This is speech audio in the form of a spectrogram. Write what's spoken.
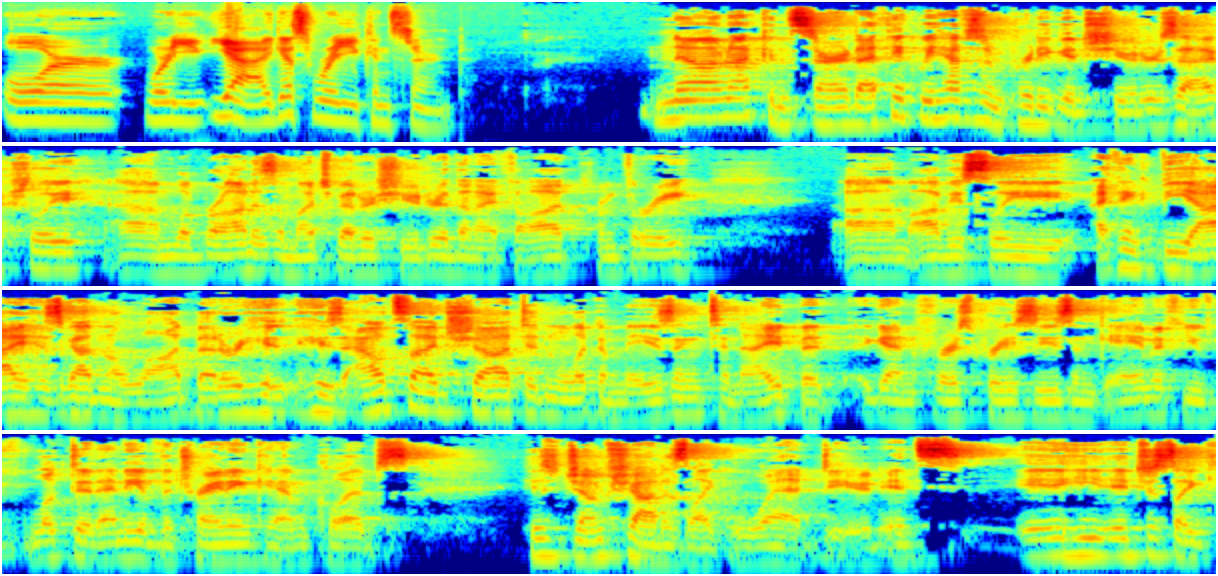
Or were you, yeah, I guess were you concerned? No, I'm not concerned. I think we have some pretty good shooters, actually. Um, LeBron is a much better shooter than I thought from three. Um, obviously, I think BI has gotten a lot better. His, his, outside shot didn't look amazing tonight, but again, first preseason game. If you've looked at any of the training camp clips, his jump shot is like wet, dude. It's it, he it's just like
